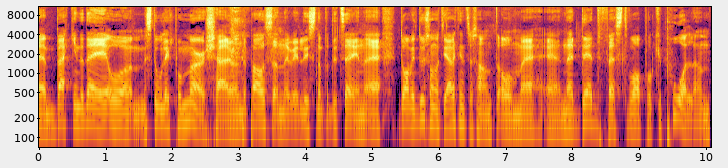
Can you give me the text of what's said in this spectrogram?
eh, back in the day och storlek på merch här under pausen när vi lyssnade på Detain. Eh, David, du sa något jävligt intressant om när Deadfest var på Kupolen.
